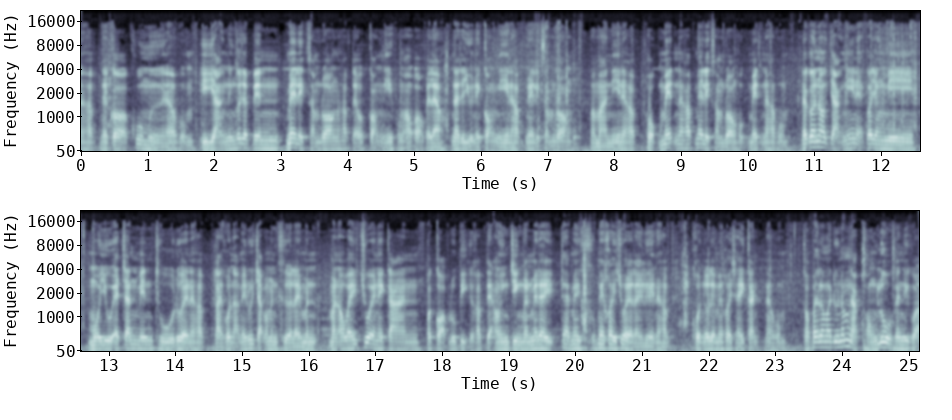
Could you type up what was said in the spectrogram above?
นะครับแล้วก็คู่มือนะครับผมอีกอย่างหนึ่งก็จะเป็นแม่เหล็กสำรองนะครับแต่ว่ากล่องนี้ผมเอาออกไปแล้ว น่าจะอยู่ในกล่องนี้นะครับแม่เหล็กสำรองประมาณนี้นะครับ6เม็ดนะครับแม่เหล็กสำรอง 6 เม็ดนะครับผมแล้วก็นอกจากนี้เนี่ยก็ยังมีโมยู adjustment tool ด้วยนะครับหลายคนอาจไม่รู้จักว่ามันันคืออะไรมันมันเอาไว้ช่วยในการประกอบรูบิกครับแต่เอาจริง ๆ มันไม่ได้แทบไม่ไม่ค่อยช่วยอะไรเลยนะครับ คนก็เลยไม่ค่อยใช้กันนะครับผมต่อไปเรามาดูน้ำหนักของลูกกันดีกว่า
